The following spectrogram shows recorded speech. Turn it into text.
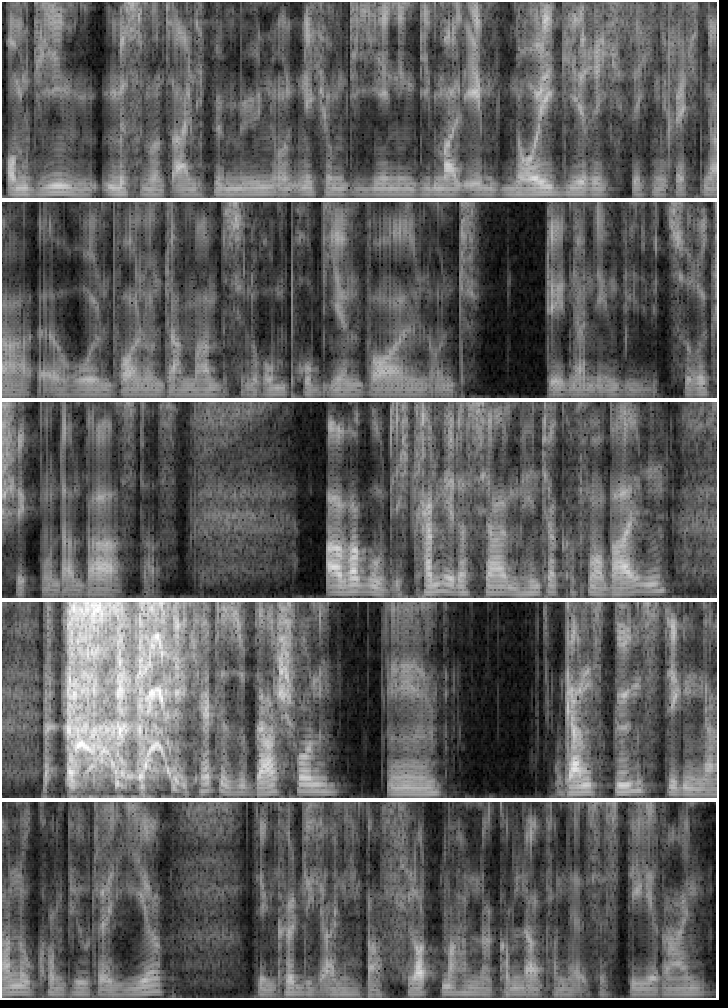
Um die müssen wir uns eigentlich bemühen und nicht um diejenigen, die mal eben neugierig sich einen Rechner äh, holen wollen und da mal ein bisschen rumprobieren wollen und den dann irgendwie zurückschicken und dann war es das. Aber gut, ich kann mir das ja im Hinterkopf mal behalten. Ich hätte sogar schon einen ganz günstigen Nanocomputer hier den könnte ich eigentlich mal flott machen. Da kommt einfach eine SSD rein.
